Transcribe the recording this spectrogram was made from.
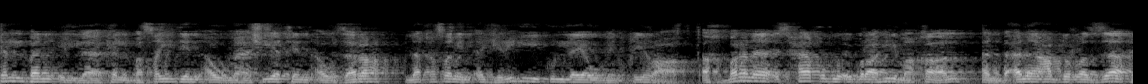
كلبا إلا كلب صيد أو ماشية أو زرع نقص من أجره كل يوم قيراط. أخبرنا إسحاق بن إبراهيم قال أنبأنا عبد الرزاق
